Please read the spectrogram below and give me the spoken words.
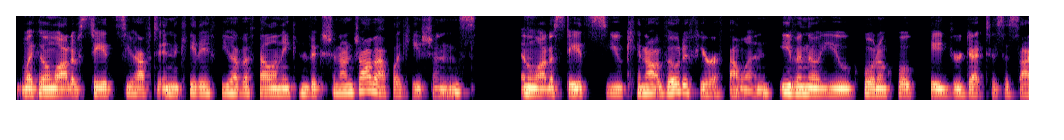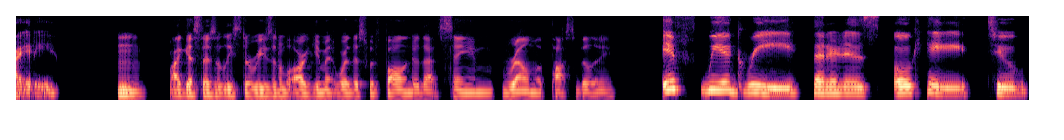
Like in a lot of states, you have to indicate if you have a felony conviction on job applications. In a lot of states, you cannot vote if you're a felon, even though you quote unquote paid your debt to society. Hmm. I guess there's at least a reasonable argument where this would fall under that same realm of possibility. If we agree that it is okay to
